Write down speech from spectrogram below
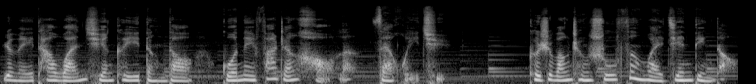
认为他完全可以等到国内发展好了再回去。可是，王成书分外坚定道：“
